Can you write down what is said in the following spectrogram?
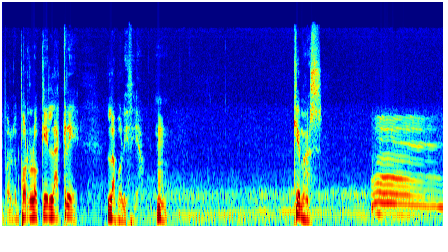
por la, por lo que la cree la policía. Mm. ¿Qué más? Mm,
